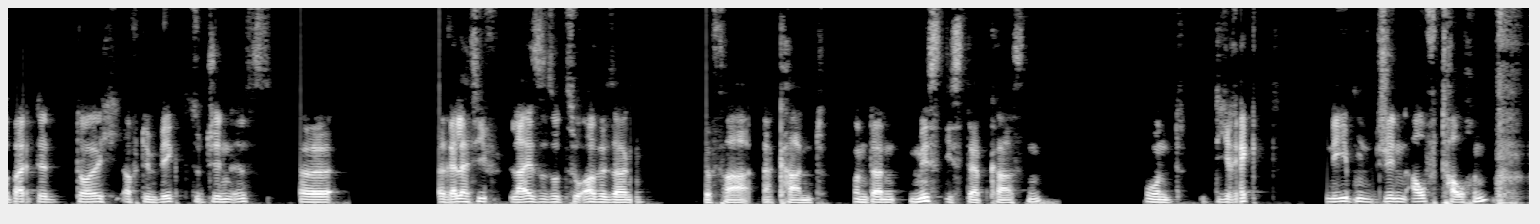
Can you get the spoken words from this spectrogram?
sobald der Dolch auf dem Weg zu Jin ist, äh, relativ leise so zu Orwell sagen, Gefahr erkannt. Und dann Misty Step casten und direkt neben Jin auftauchen.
